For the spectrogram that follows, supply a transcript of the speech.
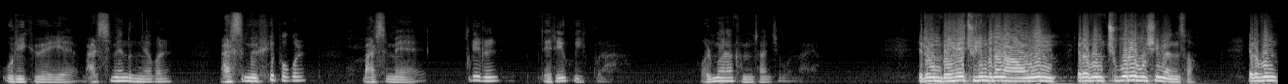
우리 교회에 말씀의 능력을 말씀의 회복을 말씀의 뿌리를 내리고 있구나. 얼마나 감사한지 몰라요. 여러분 매해 주님보다 나오는 여러분 주보를 보시면서 여러분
